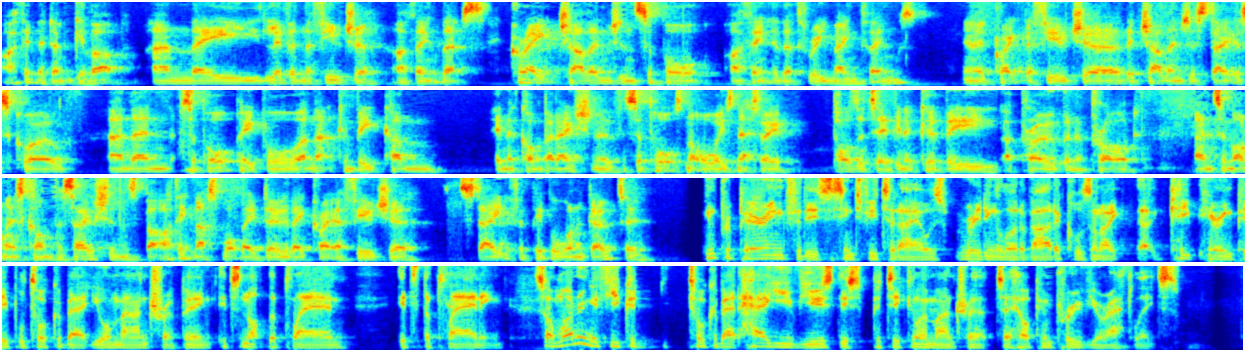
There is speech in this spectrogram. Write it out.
I think they don't give up and they live in the future. I think that's create, challenge, and support. I think are the three main things you know, create the future, they challenge the status quo, and then support people. And that can become in a combination of support's not always necessarily positive, and it could be a probe and a prod and some honest conversations. But I think that's what they do. They create a future state for people want to go to. In preparing for this interview today, I was reading a lot of articles and I, I keep hearing people talk about your mantra being it's not the plan, it's the planning. So I'm wondering if you could talk about how you've used this particular mantra to help improve your athletes.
